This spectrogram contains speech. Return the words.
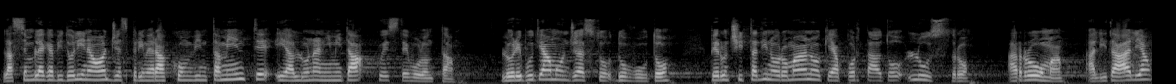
L'Assemblea Capitolina oggi esprimerà convintamente e all'unanimità queste volontà. Lo reputiamo un gesto dovuto per un cittadino romano che ha portato lustro a Roma, all'Italia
